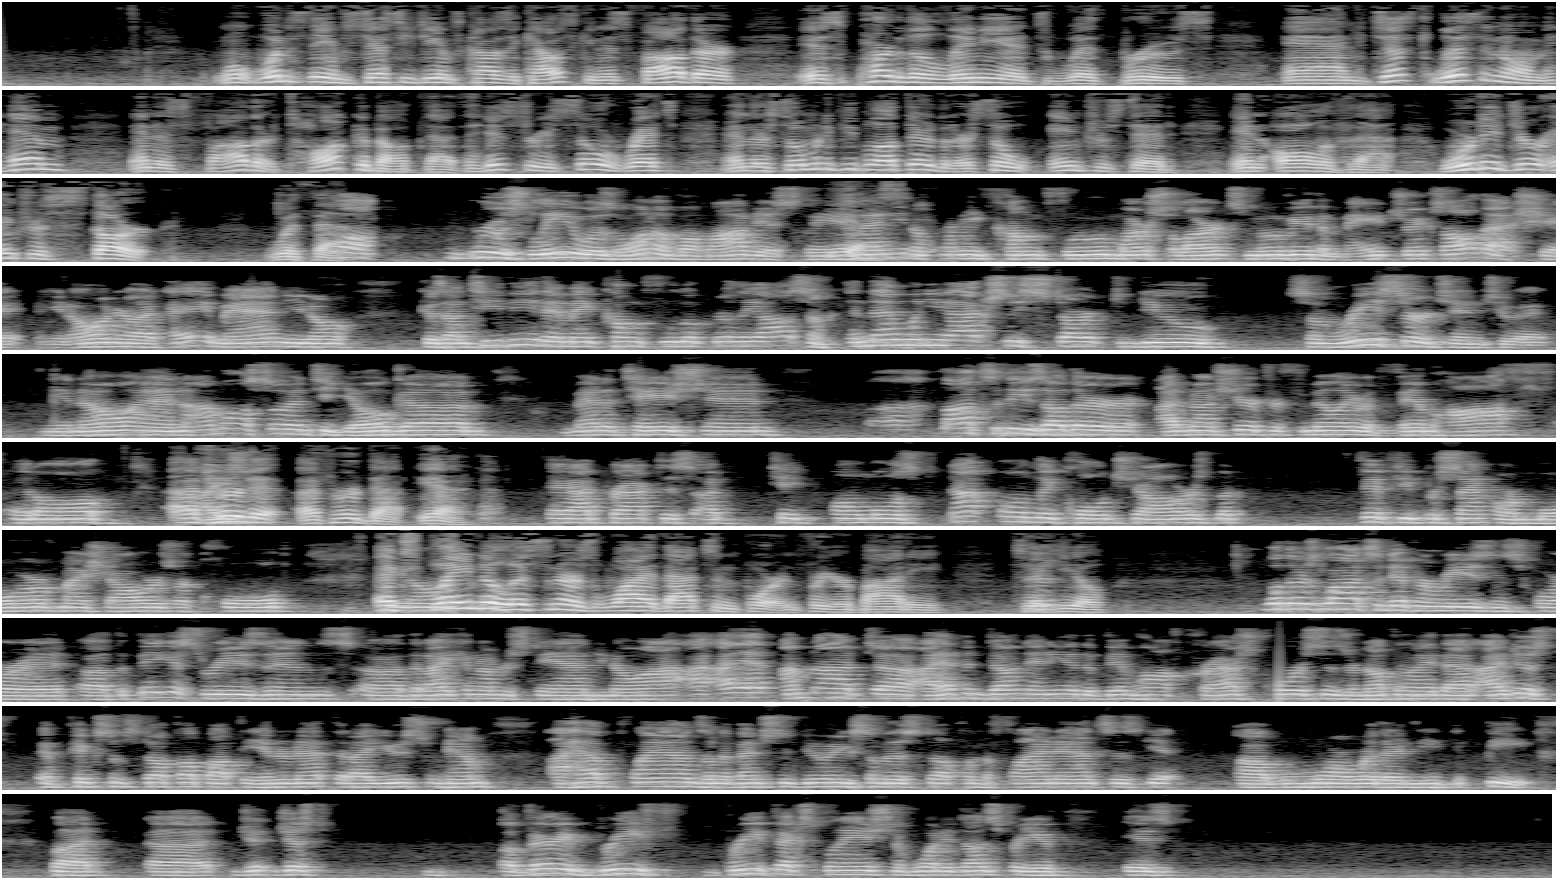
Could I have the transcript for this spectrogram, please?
one's name's Jesse James Kozakowski, and his father is part of the lineage with Bruce. And just listen to him, him and his father talk about that. The history is so rich, and there's so many people out there that are so interested in all of that. Where did your interest start with that? Well, Bruce Lee was one of them, obviously, Yes. and then you know any kung fu, martial arts movie, The Matrix, all that shit, you know. And you're like, hey man, you know, because on TV they make kung fu look really awesome, and then when you actually start to do some research into it, you know, and I'm also into yoga, meditation. Uh, lots of these other. I'm not sure if you're familiar with Wim Hof at all. I've I heard used- it. I've heard that. Yeah. Hey, I practice. I take almost not only cold showers, but 50% or more of my showers are cold. You know, Explain to listeners why that's important for your body to heal. Well, there's lots of different reasons for it. Uh, the biggest reasons uh, that I can understand, you know, I, I I'm not, uh, I haven't done any of the Wim Hof crash courses or nothing like that. I just have picked some stuff up off the internet that I use from him. I have plans on eventually doing some of this stuff when the finances get uh, more where they need to be. But uh, j- just a very brief, brief explanation of what it does for you is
